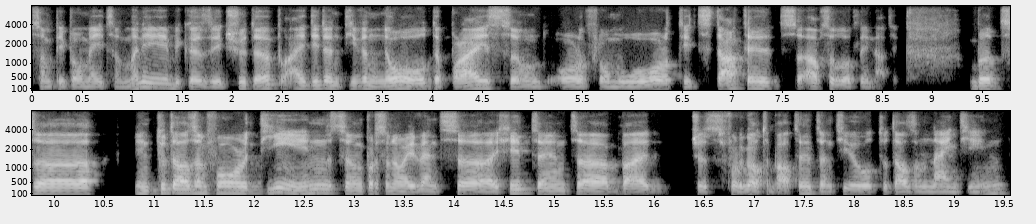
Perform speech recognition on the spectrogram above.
some people made some money because it shoot up. I didn't even know the price or from what it started. Absolutely nothing. But uh, in 2014, some personal events uh, hit, and uh, I just forgot about it until 2019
